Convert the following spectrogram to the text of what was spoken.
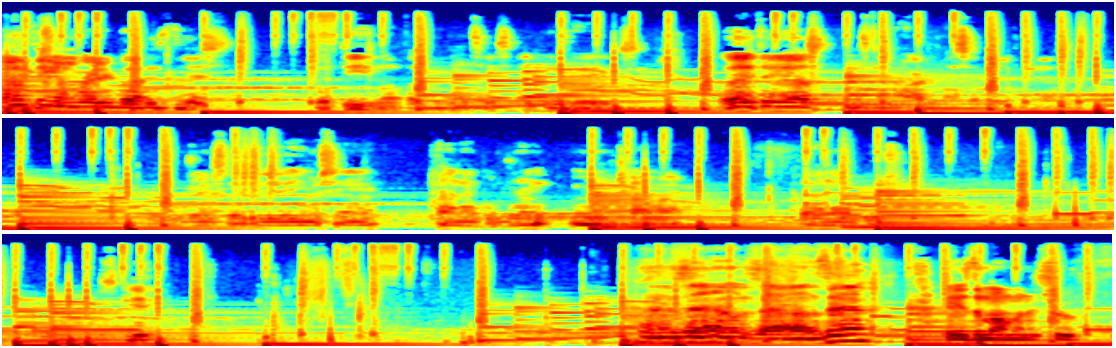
one thing I'm worried about is this. What these motherfuckers gonna taste like these eggs. Everything else, it's kind of hard to mess up everything else. Drinks look good, you know what I'm saying? Pineapple drink, you know what I'm talking about? Pineapples. Let's get it. Here's the moment of truth.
